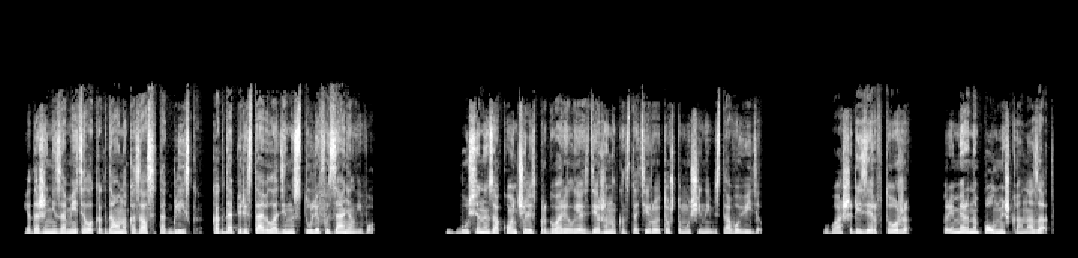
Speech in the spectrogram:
Я даже не заметила, когда он оказался так близко, когда переставил один из стульев и занял его. «Бусины закончились», — проговорил я сдержанно, констатируя то, что мужчина и без того видел. «Ваш резерв тоже. Примерно пол мешка назад».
